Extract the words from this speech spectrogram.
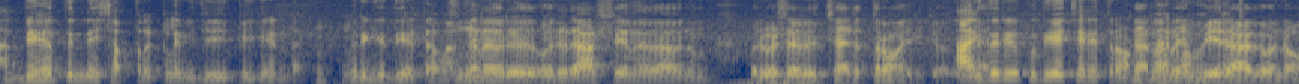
അദ്ദേഹത്തിന്റെ ശത്രുക്കളെ വിജയിപ്പിക്കേണ്ട ഒരു ഗതികെട്ട അങ്ങനെ ഒരു ഒരു രാഷ്ട്രീയ നേതാവിനും ഒരുപക്ഷെ ഒരു ചരിത്രമായിരിക്കും ആ ഇതൊരു പുതിയ ചരിത്രമാണ്. കാരണം എം വി രാഘവനോ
